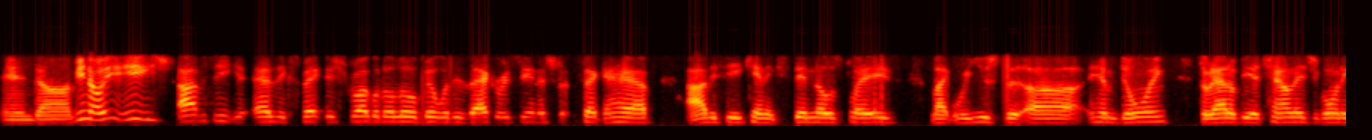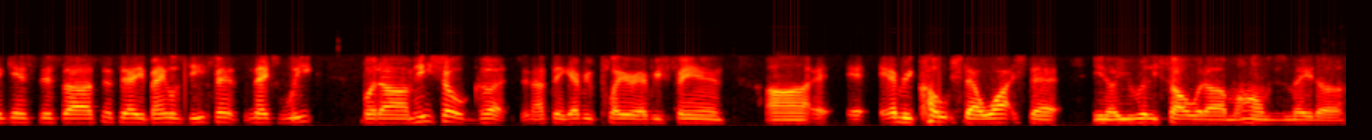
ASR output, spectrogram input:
And um, you know, he, he obviously, as expected, struggled a little bit with his accuracy in the second half. Obviously, he can't extend those plays like we're used to uh, him doing. So that'll be a challenge going against this uh, Cincinnati Bengals defense next week. But um, he showed guts, and I think every player, every fan, uh, every coach that watched that, you know, you really saw what uh, Mahomes is made of.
